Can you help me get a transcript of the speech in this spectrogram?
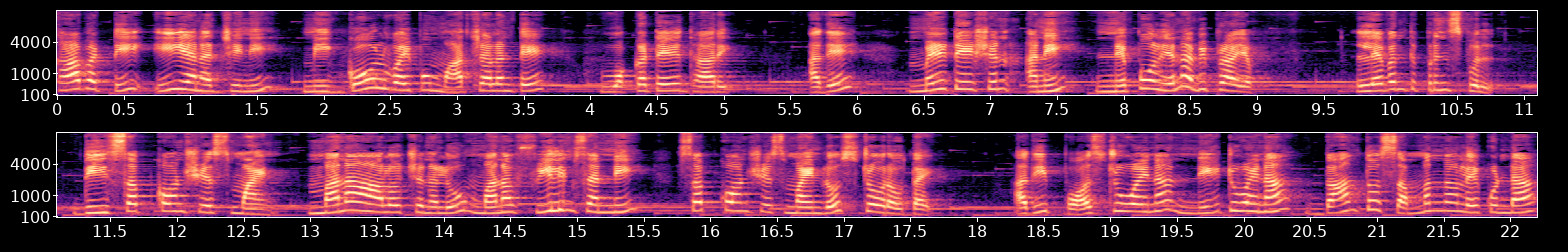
కాబట్టి ఈ ఎనర్జీని మీ గోల్ వైపు మార్చాలంటే ఒక్కటే దారి. అదే మెడిటేషన్ అని నెపోలియన్ అభిప్రాయం. Eleventh principle the subconscious mind. మన ఆలోచనలు మన ఫీలింగ్స్ అన్నీ సబ్ కాన్షియస్ మైండ్లో స్టోర్ అవుతాయి. అది పాజిటివ్ అయినా నెగిటివ్ అయినా దాంతో సంబంధం లేకుండా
